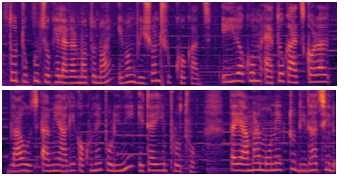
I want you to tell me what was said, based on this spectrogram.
এতটুকু চোখে লাগার মতো নয় এবং ভীষণ সূক্ষ্ম কাজ। এই রকম এত কাজ করা ব্লাউজ আমি আগে কখনোই পরিনি, এটাই প্রথম। তাই আমার মনে একটু দ্বিধা ছিল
